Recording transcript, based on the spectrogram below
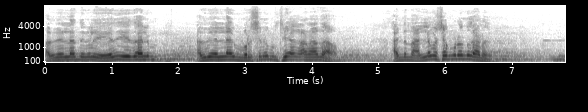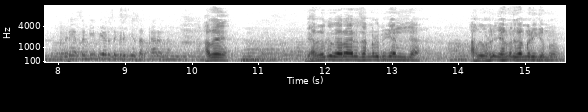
അതിനെല്ലാം നിങ്ങൾ ഏത് ചെയ്താലും അതിനെല്ലാം വിമർശന ബുദ്ധിയാ കാണാതാവും. അതിന്റെ നല്ല വശം കൂടെ ഒന്ന് കാണുക. അതെ. ഞങ്ങൾക്ക് വേറെ ആരും സംഘടിപ്പിക്കാനില്ല. അതുകൊണ്ട് ഞങ്ങൾ സംഘടിക്കുന്നു.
